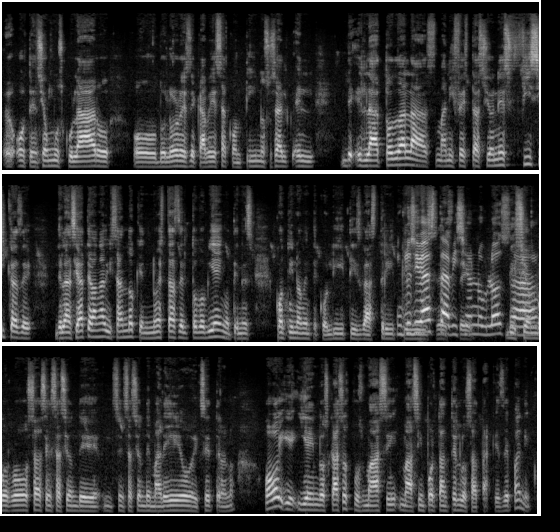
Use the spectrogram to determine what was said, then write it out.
o tensión muscular o, dolores de cabeza continuos, o sea, el, la, todas las manifestaciones físicas de, la ansiedad te van avisando que no estás del todo bien o tienes continuamente colitis, gastritis. Inclusive hasta este, visión nublosa. Visión borrosa, sensación de, sensación de mareo, etcétera, ¿no? O, y, en los casos pues, más, más importantes, los ataques de pánico.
